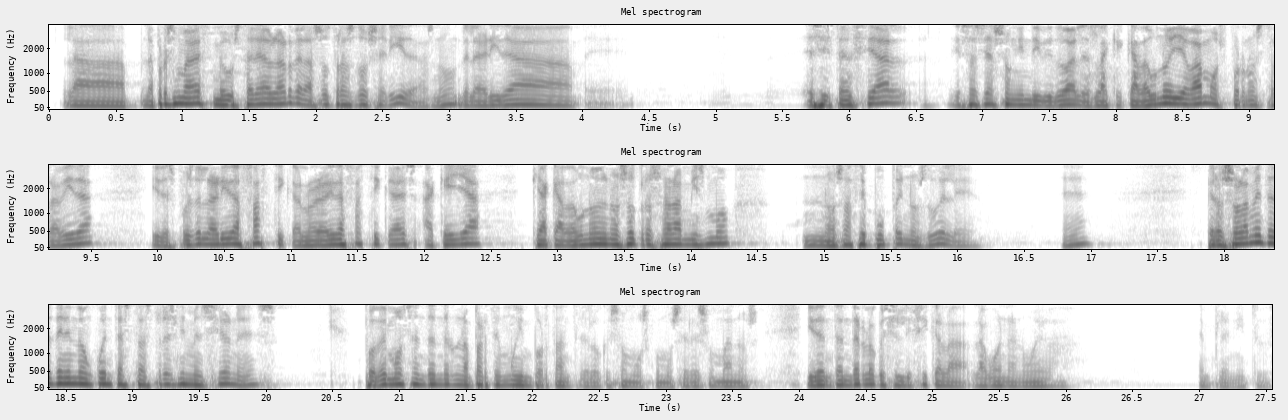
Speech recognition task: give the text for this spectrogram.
La, próxima vez me gustaría hablar de las otras dos heridas, ¿no? De la herida eh, existencial, esas ya son individuales, la que cada uno llevamos por nuestra vida, y después de la herida fáctica. La herida fáctica es aquella que a cada uno de nosotros ahora mismo nos hace pupa y nos duele. ¿eh? Pero solamente teniendo en cuenta estas tres dimensiones, podemos entender una parte muy importante de lo que somos como seres humanos y de entender lo que significa la, la buena nueva en plenitud.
